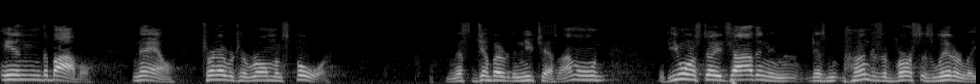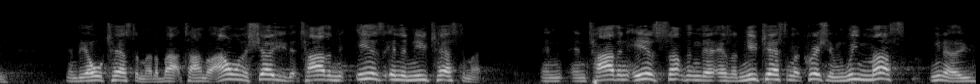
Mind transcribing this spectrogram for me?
in the Bible. Now, turn over to Romans 4. Let's jump over to the New Testament. I'm on if you want to study tithing, and there's hundreds of verses literally in the Old Testament about tithing, I want to show you that tithing is in the New Testament. And, and tithing is something that as a New Testament Christian, we must, you know,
